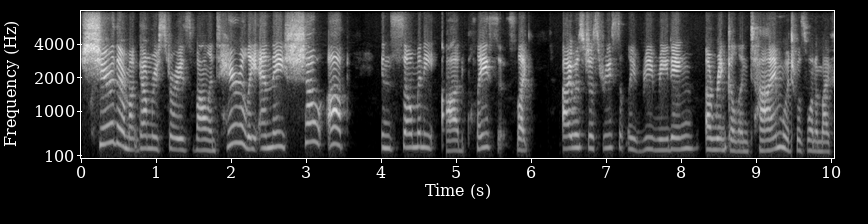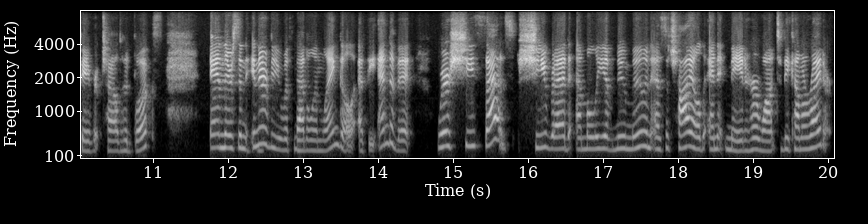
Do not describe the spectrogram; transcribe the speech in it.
share their Montgomery stories voluntarily and they show up in so many odd places. Like I was just recently rereading A Wrinkle in Time, which was one of my favorite childhood books. And there's an interview with Madeleine L'Engle at the end of it where she says she read Emily of New Moon as a child and it made her want to become a writer.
